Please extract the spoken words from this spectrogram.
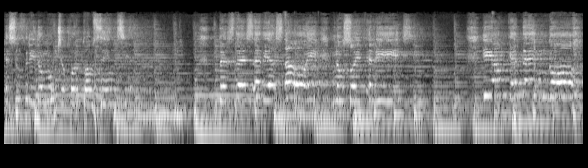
he sufrido mucho por tu ausencia. Desde ese día hasta hoy no soy feliz. Y aunque tengo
